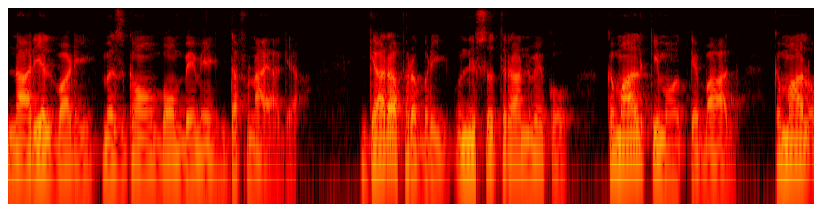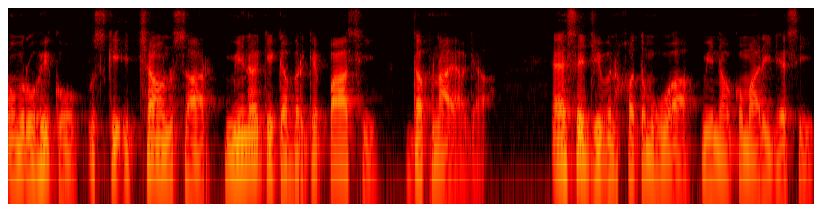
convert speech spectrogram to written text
नारियलवाड़ी मजगांव बॉम्बे में दफनाया गया। 11 फरवरी उन्नीस सौ तिरानवे को कमाल की मौत के बाद, कमाल उमरोही को उसकी इच्छा अनुसार मीना की कब्र के पास ही दफनाया गया। ऐसे जीवन ख़त्म हुआ मीना कुमारी जैसी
